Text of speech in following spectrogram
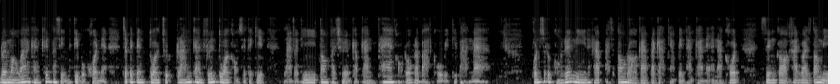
โดยมองว่าการขึ้นภาษีนิติบุคคลเนี่ยจะไปเป็นตัวจุดรั้งการฟื้นตัวของเศรษฐกิจ หลังจากที่ต้องเผชิญกับการแพร่ของโรคระบาดโควิดที่ผ่านมาผลสรุปของเรื่องนี้นะครับอาจจะต้องรอการประกาศอย่างเป็นทางการในอนาคต ซึ่งก็คาดว่าจะต้องมี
